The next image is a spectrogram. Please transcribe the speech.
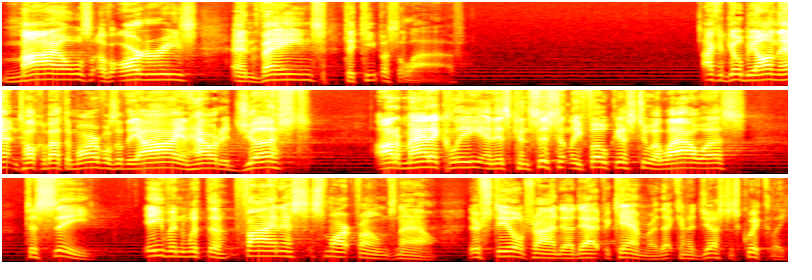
miles of arteries and veins to keep us alive. I could go beyond that and talk about the marvels of the eye and how it adjusts automatically and is consistently focused to allow us to see. Even with the finest smartphones now, they're still trying to adapt a camera that can adjust as quickly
